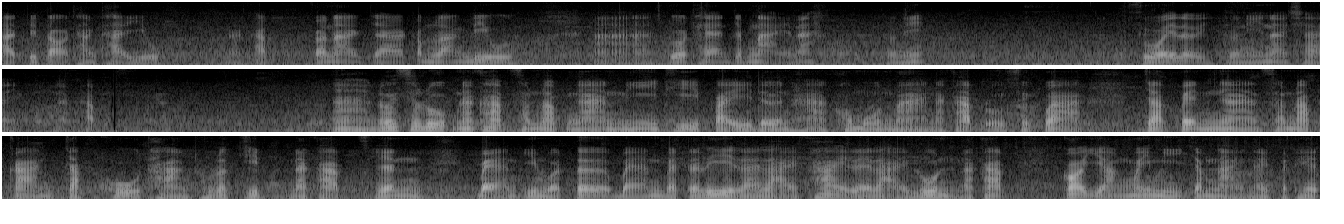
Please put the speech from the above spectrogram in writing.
อาติดต่อทางไทยอยู่นะครับ ก็น่าจะกำลังดิวอ่าตัวแทนจำหน่ายนะ ตัวนี้สวยเลยตัวนี้น่าใช้นะครับอ่า โดยสรุปนะครับสำหรับงานนี้ที่ไปเดินหาข้อมูลมานะครับ รู้สึกว่าจะเป็นงานสำหรับการจับคู่ทางธุรกิจนะครับ เช่นแบรนด์อินเวอร์เตอร์แบรนด์แบตเตอรี่หลาย ๆ ค่ายหลาย ๆ รุ่นนะครับ ก็ยังไม่มีจำหน่ายในประเทศ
